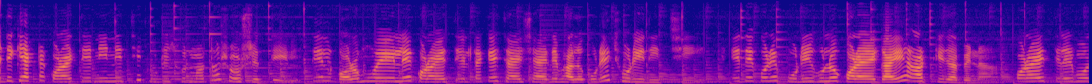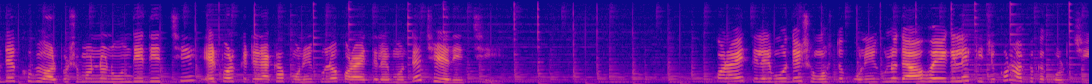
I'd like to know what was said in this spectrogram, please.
এদিকে একটা কড়াইতে নিয়ে নিচ্ছি টু টিস্পুন মতো সর্ষের তেল। তেল গরম হয়ে এলে কড়াইয়ের তেলটাকে চাই সাইডে ভালো করে ছড়িয়ে দিচ্ছি। এতে করে পনিরগুলো কড়াইয়ের গায়ে আটকে যাবে না। কড়াইয়ের তেলের মধ্যে খুবই অল্প সামান্য নুন দিয়ে দিচ্ছি। এরপর কেটে রাখা পনিরগুলো কড়াইয়ের তেলের মধ্যে ছেড়ে দিচ্ছি। কড়াইয়ের তেলের মধ্যে সমস্ত পনিরগুলো দেওয়া হয়ে গেলে কিছুক্ষণ অপেক্ষা করছি।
